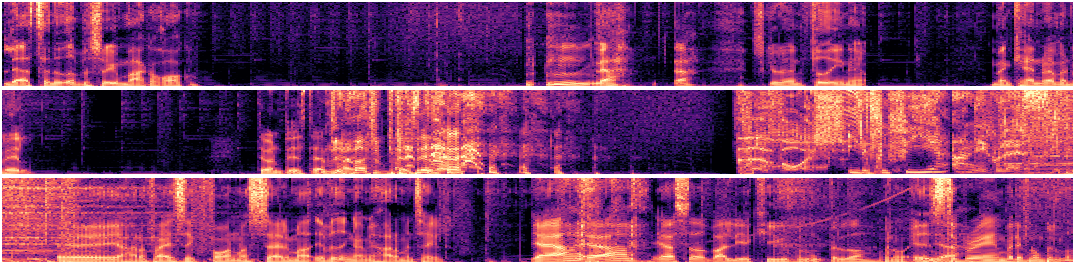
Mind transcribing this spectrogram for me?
Lad os tage ned og besøge Mark og Rocco. ja. Ja. Skal du have en fed en her? Man kan, hvad man vil. Det var den bedste af dem. Det var det bedste. Ida Sofia og Nicolas. øh, jeg har da faktisk ikke foran mig særlig meget. Jeg ved ikke engang, om jeg har det mentalt. Ja, ja. Jeg sad bare lige og kiggede på nogle billeder. Med nogle Instagram. Ja. Hvad er det for nogle billeder?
